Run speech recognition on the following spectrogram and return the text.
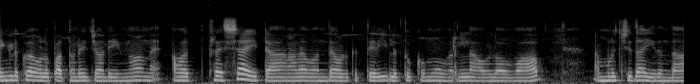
எங்களுக்கும் அவளை பார்த்தோன்னே ஜாலி இன்னும் அவள் ஃப்ரெஷ் ஆகிட்டா அதனால் வந்து அவளுக்கு தெரியல தூக்கமும் வரல அவ்வளோவா. முழிச்சு தான் இருந்தா.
